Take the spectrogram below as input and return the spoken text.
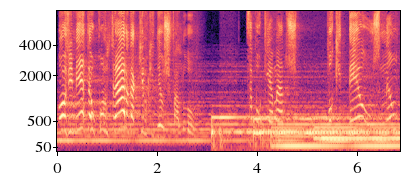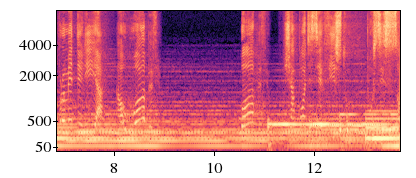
movimenta o contrário daquilo que Deus falou. Sabe por quê, amados? Porque Deus não prometeria algo óbvio. Óbvio já pode ser visto por si só.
